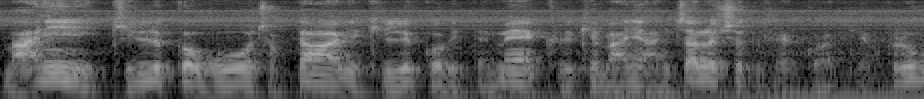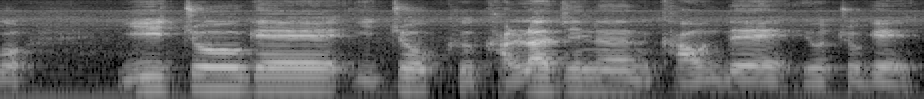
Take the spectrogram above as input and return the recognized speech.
많이 기를 거고 적당하게 기를 거기 때문에 그렇게 많이 안 자르셔도 될 것 같아요. 그리고 이쪽에 이쪽 그 갈라지는 가운데 요쪽에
